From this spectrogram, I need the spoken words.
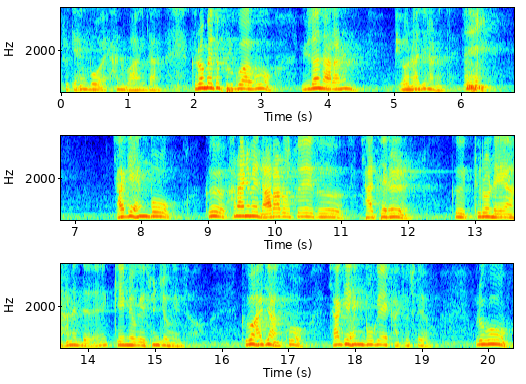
그렇게 행보한 왕이다. 그럼에도 불구하고 유다 나라는 변하지 않았어요. 자기 행복, 그 하나님의 나라로서의 그 자태를 그 드러내야 하는데 계명에 순종해서 그거 하지 않고 자기 행복에 갇혔어요. 그리고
